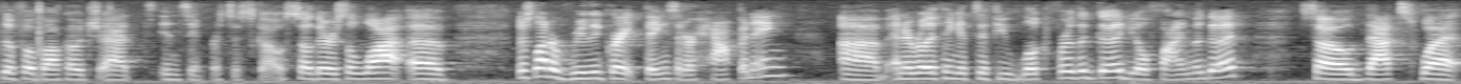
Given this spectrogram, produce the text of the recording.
the football coach at in San Francisco. So there's a lot of there's a lot of really great things that are happening, um, and I really think it's if you look for the good, you'll find the good. So that's what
